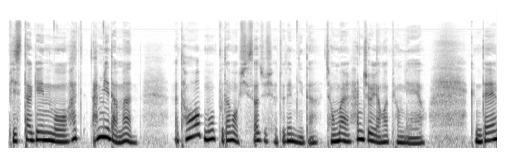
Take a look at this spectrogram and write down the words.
비슷하긴 뭐 하, 합니다만 더 뭐 부담 없이 써주셔도 됩니다. 정말 한 줄 영화평이에요. 근데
